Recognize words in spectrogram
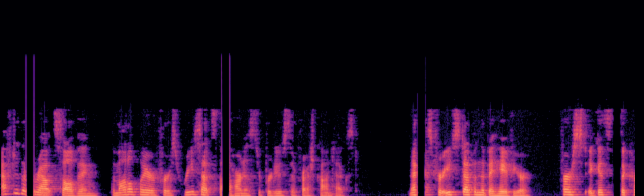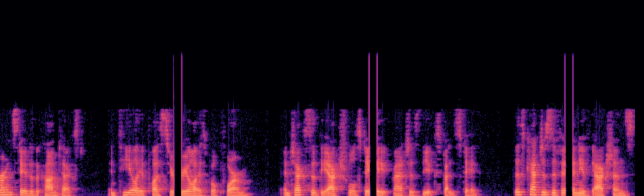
After the route solving, the model player first resets the harness to produce the fresh context. Next, for each step in the behavior, first it gets the current state of the context in TLA plus serializable form and checks that the actual state matches the expected state. This catches if any of the actions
